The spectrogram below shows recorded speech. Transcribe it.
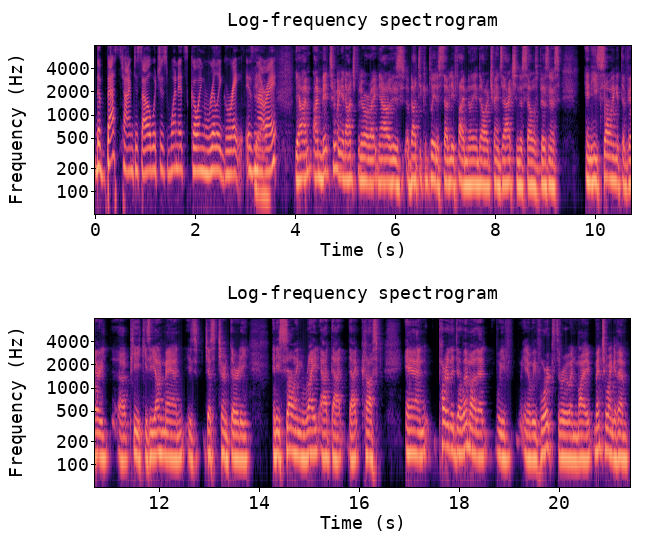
the best time to sell, which is when it's going really great. Isn't yeah. that right? Yeah. I'm, I'm mentoring an entrepreneur right now who's about to complete a $75 million transaction to sell his business and he's selling at the very uh, peak. He's a young man. He's just turned 30 and he's selling right at that, that cusp. And part of the dilemma that we've, you know, we've worked through in my mentoring of him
